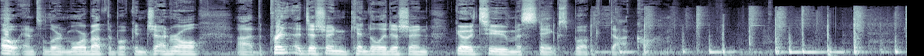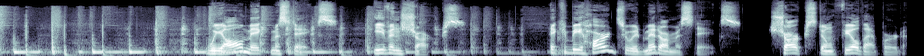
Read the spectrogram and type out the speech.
Oh, and to learn more about the book in general, uh, the print edition, Kindle edition, go to mistakesbook.com. We all make mistakes, even sharks. It can be hard to admit our mistakes. Sharks don't feel that burden.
